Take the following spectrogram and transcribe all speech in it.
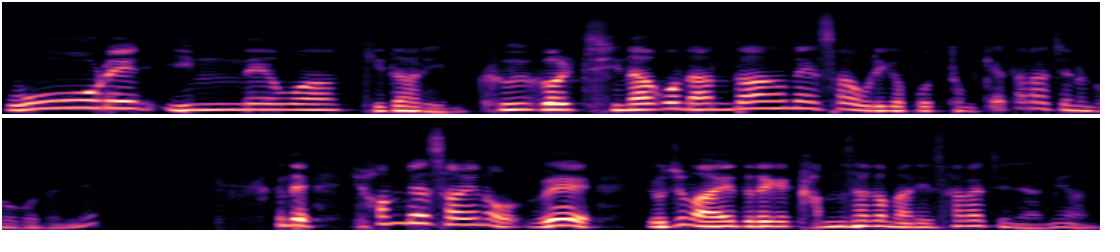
오랜 인내와 기다림, 그걸 지나고 난 다음에서 우리가 보통 깨달아지는 거거든요. 근데 현대 사회는 왜 요즘 아이들에게 감사가 많이 사라지냐면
